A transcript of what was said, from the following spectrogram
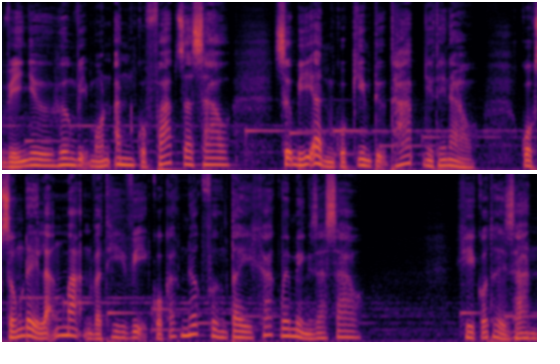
Ví như hương vị món ăn của Pháp ra sao, sự bí ẩn của kim tự tháp như thế nào, cuộc sống đầy lãng mạn và thi vị của các nước phương Tây khác với mình ra sao. Khi có thời gian,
